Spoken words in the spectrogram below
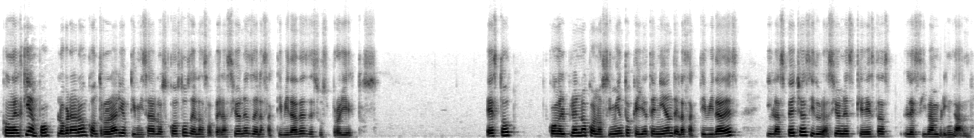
Con el tiempo, lograron controlar y optimizar los costos de las operaciones de las actividades de sus proyectos. Esto con el pleno conocimiento que ya tenían de las actividades y las fechas y duraciones que éstas les iban brindando.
